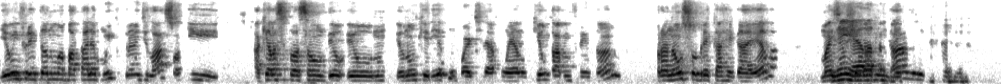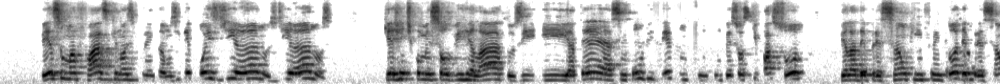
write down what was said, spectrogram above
e eu enfrentando uma batalha muito grande lá, só que aquela situação de eu, eu, não- eu não queria compartilhar com ela o que eu estava enfrentando, para não sobrecarregar ela, mas Nem eu chegava ela em casa, pensa uma fase que nós enfrentamos, e depois de anos, de anos, que a gente começou a ouvir relatos e, e até assim conviver com, com, com pessoas que passou pela depressão, que enfrentou a depressão,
